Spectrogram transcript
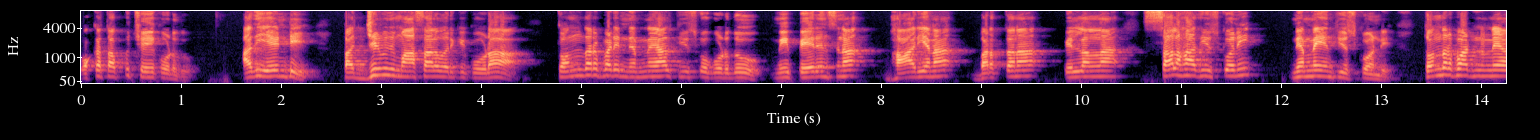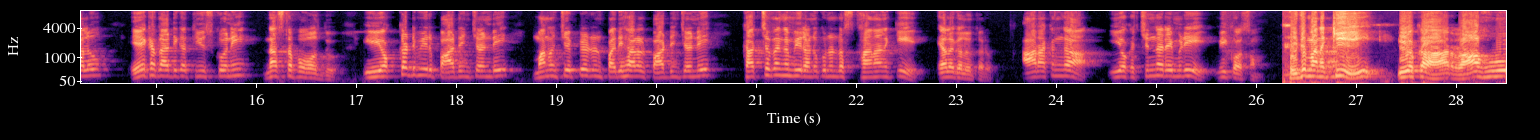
ఒక తప్పు చేయకూడదు. అది ఏంటి? పద్దెనిమిది మాసాల వరకు కూడా తొందరపడి నిర్ణయాలు తీసుకోకూడదు. మీ పేరెంట్స్న భార్యన భర్తన పిల్లలన సలహా తీసుకొని నిర్ణయం తీసుకోండి. తొందరపాటు నిర్ణయాలు ఏకదాటిగా తీసుకొని నష్టపోవద్దు. ఈ ఒక్కటి మీరు పాటించండి. మనం చెప్పేటువంటి పరిహారాలు పాటించండి. ఖచ్చితంగా మీరు అనుకున్న స్థానానికి వెళ్ళగలుగుతారు ఆ రకంగా ఈ యొక్క చిన్న రెమెడీ మీకోసం. ఇది మనకి ఈ యొక్క రాహువు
